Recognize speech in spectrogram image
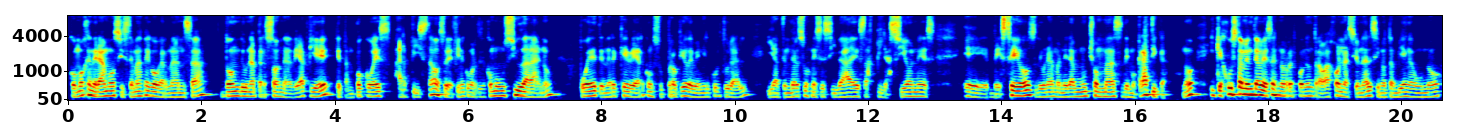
cómo generamos sistemas de gobernanza donde una persona de a pie, que tampoco es artista o se define como artista, como un ciudadano, puede tener que ver con su propio devenir cultural y atender sus necesidades, aspiraciones, eh, deseos de una manera mucho más democrática, ¿no? Y que justamente a veces no responde a un trabajo nacional, sino también a uno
